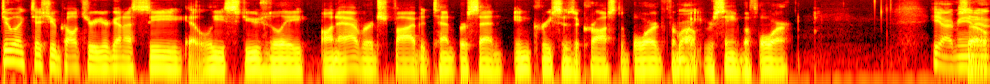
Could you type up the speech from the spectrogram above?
doing tissue culture, you're going to see at least usually on average five to 10% increases across the board from wow. what you were seeing before. Yeah. I mean, so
